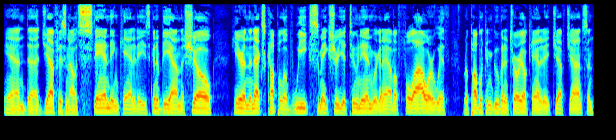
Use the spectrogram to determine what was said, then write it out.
And uh, Jeff is an outstanding candidate. He's going to be on the show here in the next couple of weeks. Make sure you tune in. We're going to have a full hour with Republican gubernatorial candidate Jeff Johnson.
